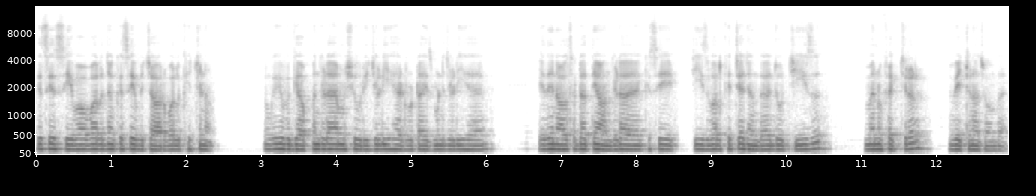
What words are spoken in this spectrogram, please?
ਕਿਸੇ ਸੇਵਾ ਵੱਲ ਜਾਂ ਕਿਸੇ ਵਿਚਾਰ ਵੱਲ ਖਿੱਚਣਾ। ਕਿਉਂਕਿ ਵਿਗਿਆਪਨ ਜਿਹੜਾ ਹੈ, ਮਸ਼ਹੂਰੀ ਜਿਹੜੀ ਹੈ ਐਡਵਰਟਾਈਜ਼ਮੈਂਟ ਜਿਹੜੀ ਹੈ ਇਹਦੇ ਨਾਲ ਸਾਡਾ ਧਿਆਨ ਜਿਹੜਾ ਹੈ ਕਿਸੇ ਚੀਜ਼ ਵੱਲ ਖਿੱਚਿਆ ਜਾਂਦਾ ਹੈ ਜੋ ਚੀਜ਼ ਮੈਨੂਫੈਕਚਰਰ ਵੇਚਣਾ ਚਾਹੁੰਦਾ ਹੈ।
